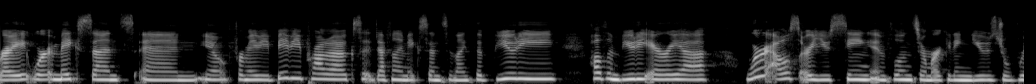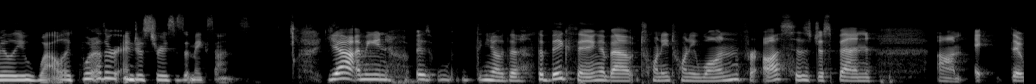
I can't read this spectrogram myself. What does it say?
right? Where it makes sense and you know for maybe baby products it definitely makes sense in like the beauty health and beauty area. Where else are you seeing influencer marketing used really well? Like what other industries does it make sense yeah, I mean, is you know the the big thing about 2021 for us has just been um, the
